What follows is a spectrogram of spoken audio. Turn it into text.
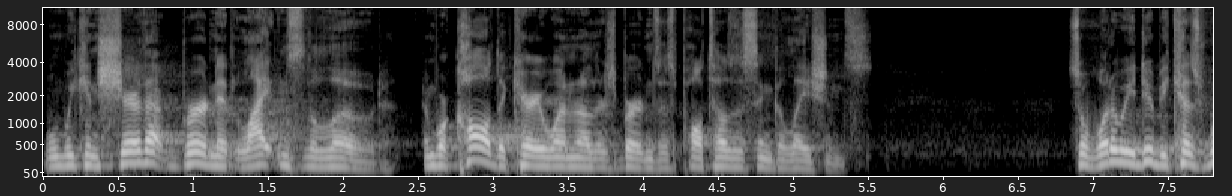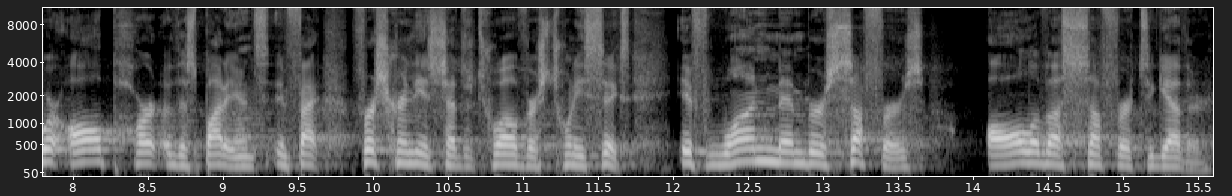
When we can share that burden, it lightens the load. And we're called to carry one another's burdens, as Paul tells us in Galatians. So what do we do? Because we're all part of this body. In fact, 1 Corinthians chapter 12, verse 26, if one member suffers, all of us suffer together.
